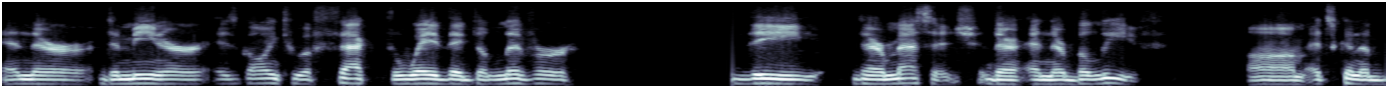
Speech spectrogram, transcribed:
and their demeanor is going to affect the way they deliver the their message, their and their belief. Um, it's gonna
